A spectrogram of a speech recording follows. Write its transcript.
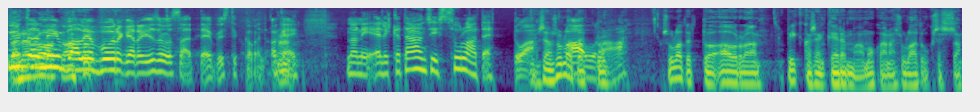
Nyt on niin paljon burgeria suussa, että ei pysty kommentoimaan. Okei, okay. no niin, eli tämä on siis sulatettua Se on sulatettu, auraa. sulatettua auraa, pikkasen kermaa mukana sulatuksessa,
